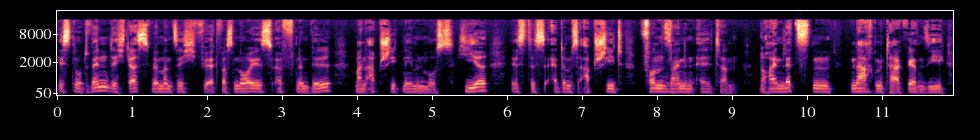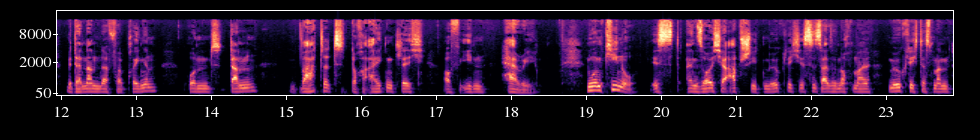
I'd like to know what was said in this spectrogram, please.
ist notwendig, dass, wenn man sich für etwas Neues öffnen will, man Abschied nehmen muss. Hier ist es Adams Abschied von seinen Eltern. Noch einen letzten Nachmittag werden sie miteinander verbringen und dann wartet doch eigentlich auf ihn Harry. Nur im Kino ist ein solcher Abschied möglich. Ist es also nochmal möglich, dass man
